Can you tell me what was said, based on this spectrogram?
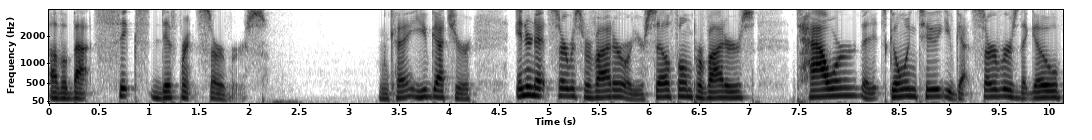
of about six different servers. Okay, you've got your internet service provider or your cell phone provider's tower that it's going to. You've got servers that go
